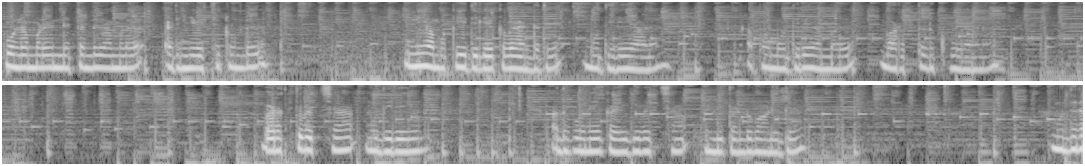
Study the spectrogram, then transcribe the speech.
ഇപ്പോൾ നമ്മൾ എണ്ണിത്തണ്ട് നമ്മൾ അരിഞ്ഞ് വെച്ചിട്ടുണ്ട്. ഇനി നമുക്ക് ഇതിലേക്ക് വേണ്ടത് മുതിരയാണ്. അപ്പോൾ മുതിര നമ്മൾ വറുത്തെടുക്കുകയാണ്. വറുത്ത് വെച്ച മുതിരയും അതുപോലെ കഴുകി വെച്ച ഉണ്ണിത്തണ്ടുമാണിത് മുതിര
